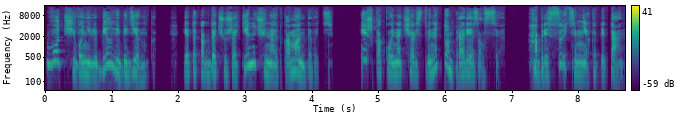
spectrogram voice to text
Вот чего не любил Лебеденко. Это когда чужаки начинают командовать. Ишь, какой начальственный тон прорезался. Обрисуйте мне, капитан.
